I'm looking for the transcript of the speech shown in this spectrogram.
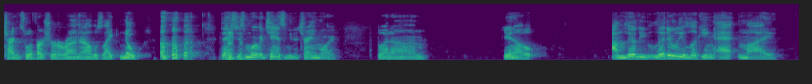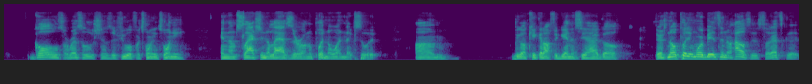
turned into a virtual run. And I was like, no, that's just more of a chance for me to train more. But um, you know, I'm literally literally looking at my goals or resolutions, if you will, for 2020, and I'm slashing the last zero and I'm putting a one next to it. Um, we're gonna kick it off again and see how it go. There's no putting more bids in the houses, so that's good.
